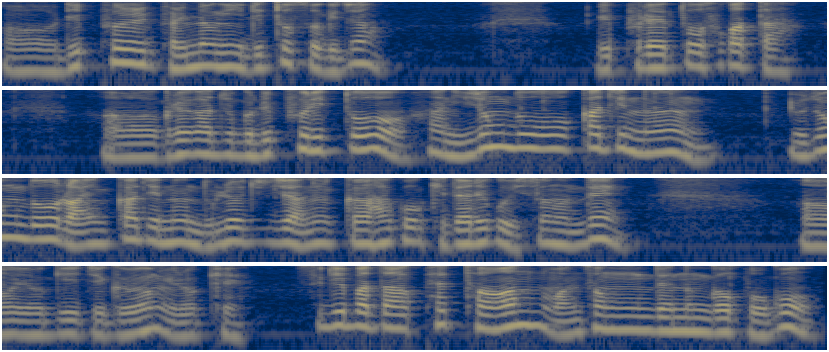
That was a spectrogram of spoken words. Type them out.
어, 리플 별명이 리토속이죠. 리플에 또 속았다. 어, 그래가지고 리플이 또 한 이 정도까지는 요 정도 라인까지는 눌려주지 않을까 하고 기다리고 있었는데 어, 여기 지금 이렇게 쓰리바닥 패턴 완성되는 거 보고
